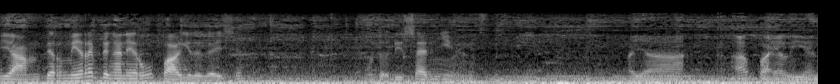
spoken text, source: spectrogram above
ya hampir mirip dengan Eropa gitu guys ya. Untuk desainnya. Kayak apa alien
